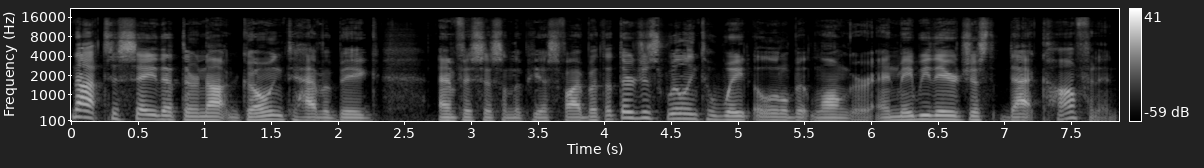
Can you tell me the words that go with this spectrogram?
Not to say that they're not going to have a big emphasis on the PS5, but that they're just willing to wait a little bit longer, and maybe they're just that confident.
